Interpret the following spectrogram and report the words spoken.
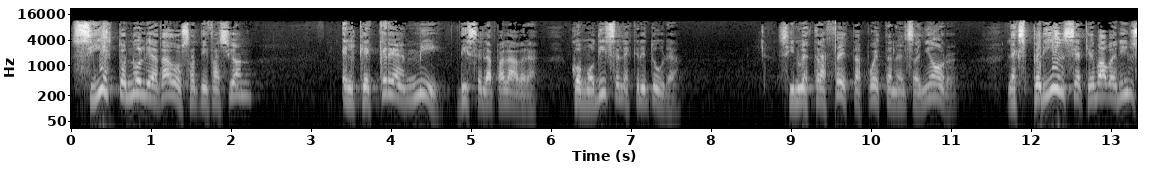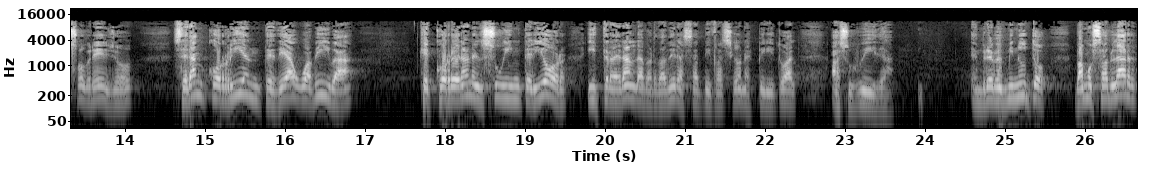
Si esto no le ha dado satisfacción, el que crea en mí, dice la palabra, como dice la Escritura, si nuestra fe está puesta en el Señor, la experiencia que va a venir sobre ellos serán corrientes de agua viva que correrán en su interior y traerán la verdadera satisfacción espiritual a sus vidas. En breves minutos vamos a hablar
